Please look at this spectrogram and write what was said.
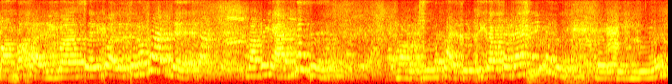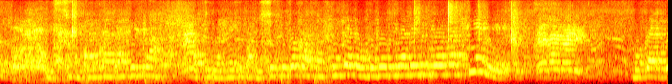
මම හරි වාසයි පළතුරු කන්න මම යන්නද? මම කියලා පළතුරු ටිකක් කඩන්නද නැගින්නේ පිස්සු මොකක්ද නැගිටා අතුරන්නේ මිනිස්සු ටික කතා ඔබ කියන්නේ කියලා කියන්නේ? මේක වැඩි. මොකද්ද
